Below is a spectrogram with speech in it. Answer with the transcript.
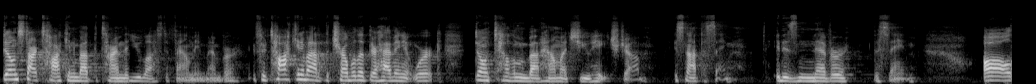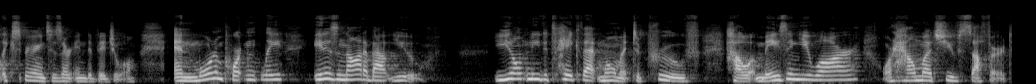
don't start talking about the time that you lost a family member. If they're talking about the trouble that they're having at work, don't tell them about how much you hate your job. It's not the same. It is never the same. All experiences are individual. And more importantly, it is not about you. You don't need to take that moment to prove how amazing you are or how much you've suffered.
